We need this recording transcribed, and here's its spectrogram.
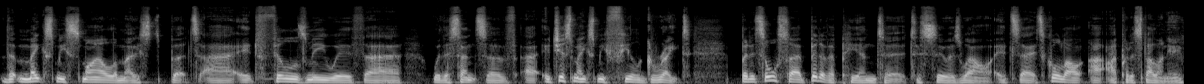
that makes me smile the most, but uh, it fills me with uh, with a sense of it just makes me feel great. But it's also a bit of a paean to, to Sue as well. It's it's called I'll, I Put a Spell on You,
